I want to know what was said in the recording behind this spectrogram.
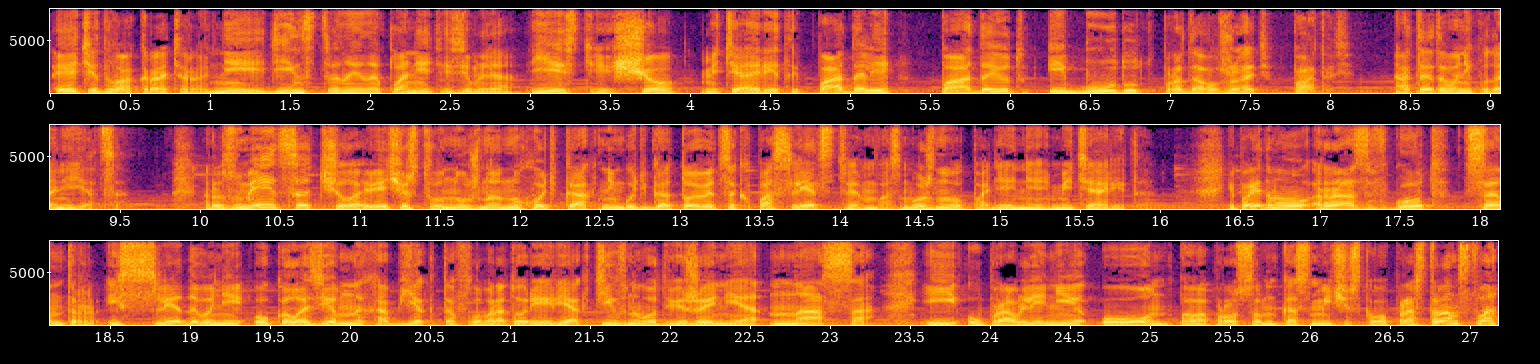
Эти два кратера не единственные на планете Земля. Есть еще, метеориты падали, падают и будут продолжать падать. От этого никуда не деться. Разумеется, человечеству нужно ну хоть как-нибудь готовиться к последствиям возможного падения метеорита. И поэтому раз в год Центр исследований околоземных объектов лаборатории реактивного движения НАСА и Управление ООН по вопросам космического пространства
